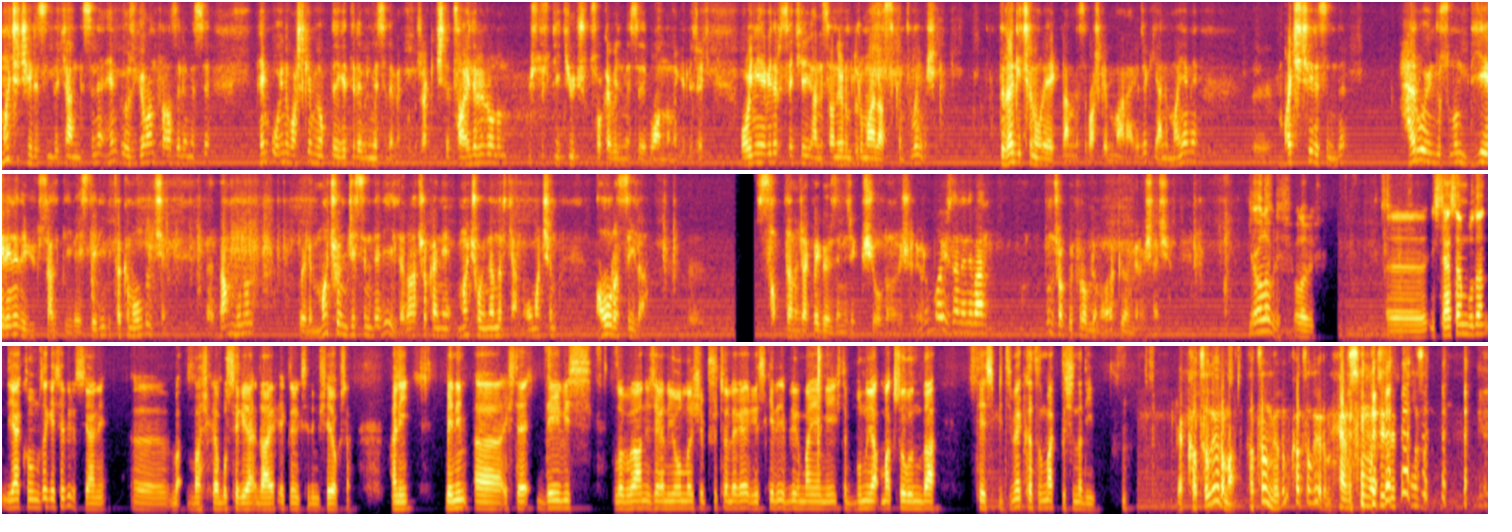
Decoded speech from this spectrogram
maç içerisinde kendisine hem özgüven tazelemesi hem oyunu başka bir noktaya getirebilmesi demek olacak. İşte Tyler Hero'nun üst üste 2-3 şut sokabilmesi bu anlama gelecek. Oynayabilirse ki hani sanıyorum durum hala sıkıntılıymış. Drag için oraya eklenmesi başka bir manaya gelecek. Yani Miami e, maç içerisinde her oyuncusunun diğerini de yükselttiği ve istediği bir takım olduğu için e, ben bunun böyle maç öncesinde değil de daha çok hani maç oynanırken o maçın aurasıyla e, saptanacak ve gözlenecek bir şey olduğunu düşünüyorum. O yüzden hani ben bunu çok bir problem olarak görmüyorum işin açığı. Ya olabilir, olabilir. Ee, istersen buradan diğer konumuza geçebiliriz. Yani e, başka bu seriye dair eklemek istediğim bir şey yoksa. Hani benim e, işte Davis, LeBron üzerine yoğunlaşıp şutörlere risk edebilir Miami işte bunu yapmak zorunda tespitime katılmak dışında diyeyim. ya katılıyorum abi. Katılmıyordum, katılıyorum. Yani son maçı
